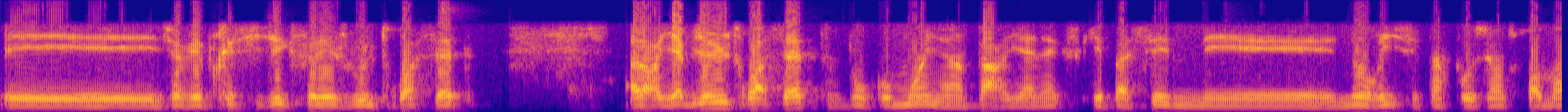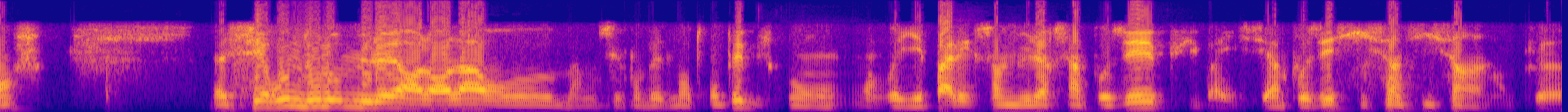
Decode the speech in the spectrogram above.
Et j'avais précisé qu'il fallait jouer le 3-7. Alors, il y a bien eu 3-7, donc au moins il y a un pari annexe qui est passé, mais Nori s'est imposé en trois manches. Euh, Serundulo Muller, alors là, on, bah, on s'est complètement trompé puisqu'on ne voyait pas Alexandre Muller s'imposer, puis bah, il s'est imposé 6-1-6-1. Donc, euh,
